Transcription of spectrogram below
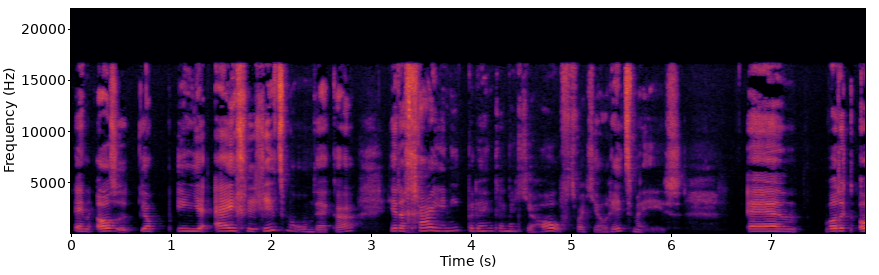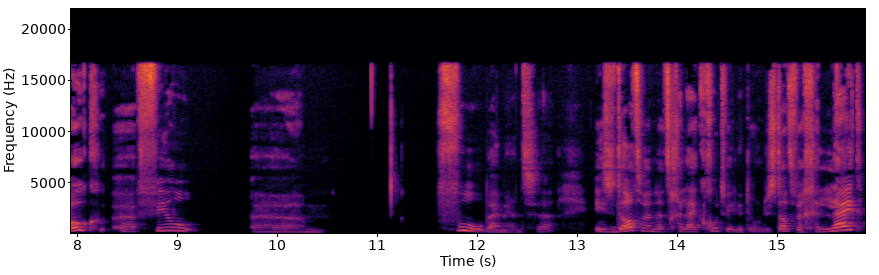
En als het in je eigen ritme ontdekken, ja, dan ga je niet bedenken met je hoofd wat jouw ritme is. En wat ik ook uh, veel uh, voel bij mensen, is dat we het gelijk goed willen doen. Dus dat we gelijk,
